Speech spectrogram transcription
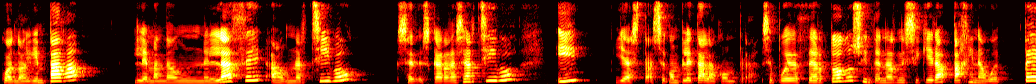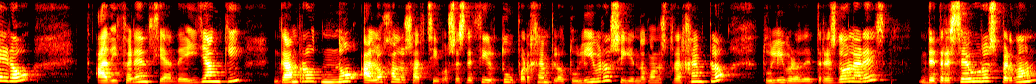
cuando alguien paga, le manda un enlace a un archivo, se descarga ese archivo y ya está, se completa la compra. Se puede hacer todo sin tener ni siquiera página web. Pero, a diferencia de eYankee, Gumroad no aloja los archivos. Es decir, tú, por ejemplo, tu libro, siguiendo con nuestro ejemplo, tu libro de 3 dólares, de 3 euros, perdón,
